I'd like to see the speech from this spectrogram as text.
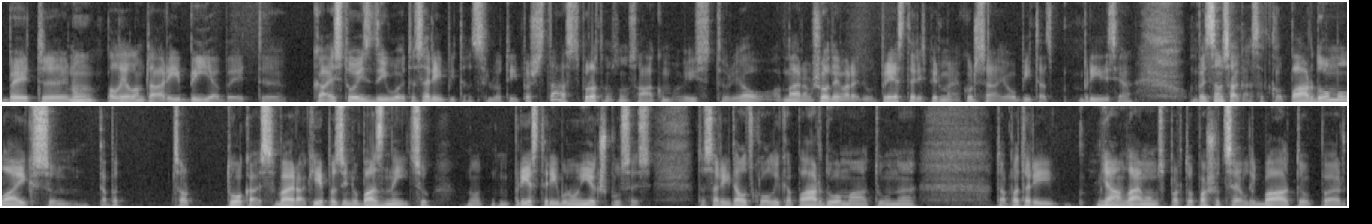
Bet, eh, nu, pa lielam tā arī bija, bet eh, kā es to izdzīvoju, tas arī bija tāds ļoti īpašs stāsts. Protams, no sākuma viss tur jau apmēram šodien varēja būt priesteris. Pirmajā kursā jau bija tāds brīdis, jā. Un pēc tam sākās atkal pārdomu laiks, un tāpat caur to, kā es vairāk iepazinu baznīcu, no priesterību no iekšpuses, tas arī daudz ko lika pārdomāt, un tāpat arī jā, lēmums par to pašu celibātu, par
